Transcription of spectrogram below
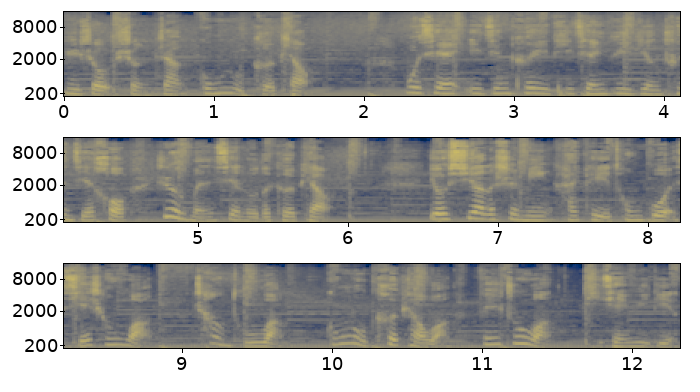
预售省站公路客票，目前已经可以提前预订春节后热门线路的客票。有需要的市民还可以通过携程网、畅途网、公路客票网、飞猪网提前预订。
